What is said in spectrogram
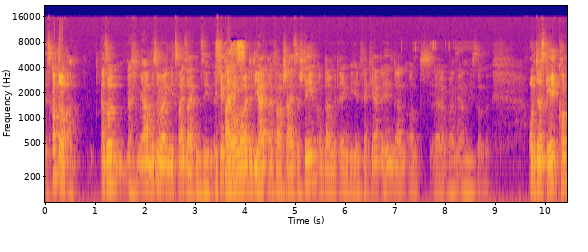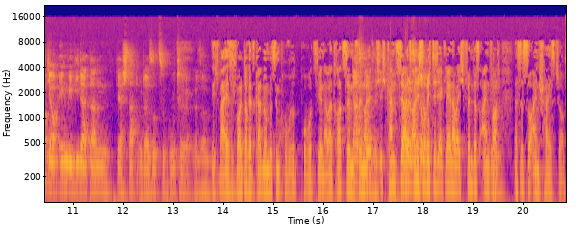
es kommt darauf an. Also, ja, muss man irgendwie zwei Seiten sehen. Es Ich gibt ja weiß. auch Leute, die halt einfach scheiße stehen und damit irgendwie den Verkehr behindern und äh, weiß ich auch nicht so. Und das Geld kommt ja auch irgendwie wieder dann der Stadt oder so zugute. Also, Ich weiß, ich wollte doch jetzt gerade nur ein bisschen provo provozieren, aber trotzdem Das finde ich, ich. ich kann es ja jetzt das auch nicht so richtig erklären, aber ich finde es einfach, Mhm. es ist so ein Scheißjob.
